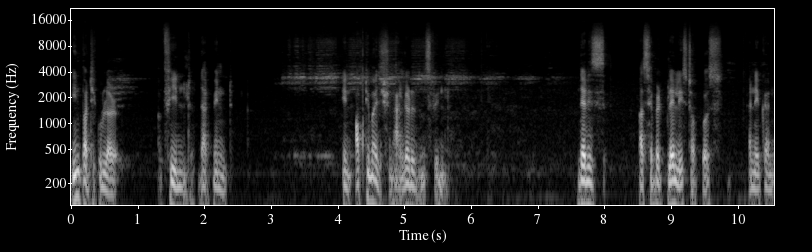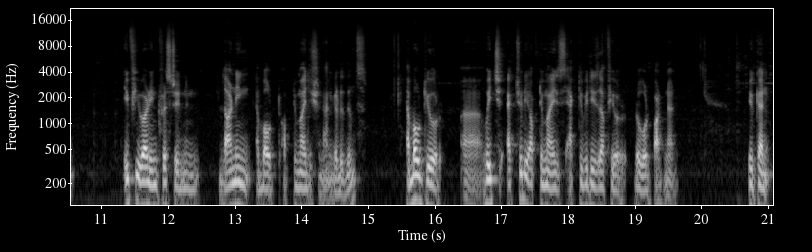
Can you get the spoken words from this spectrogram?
in particular field that meant in optimization algorithms field there is a separate playlist of course and you can if you are interested in learning about optimization algorithms about your uh, which actually optimize activities of your robot partner you can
